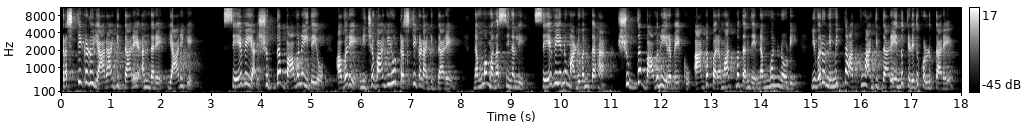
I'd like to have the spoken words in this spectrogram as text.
ಟ್ರಸ್ಟಿಗಳು ಯಾರಾಗಿದ್ದಾರೆ ಅಂದರೆ ಯಾರಿಗೆ ಸೇವೆಯ ಶುದ್ಧ ಭಾವನೆ ಇದೆಯೋ ಅವರೇ ನಿಜವಾಗಿಯೂ ಟ್ರಸ್ಟಿಗಳಾಗಿದ್ದಾರೆ. ನಮ್ಮ ಮನಸ್ಸಿನಲ್ಲಿ ಸೇವೆಯನ್ನು ಮಾಡುವಂತಹ ಶುದ್ಧ ಭಾವನೆ ಇರಬೇಕು. ಆಗ ಪರಮಾತ್ಮ ತಂದೆ ನಮ್ಮನ್ನು ನೋಡಿ ಇವರು ನಿಮಿತ್ತ ಆತ್ಮ ಆಗಿದ್ದಾರೆ ಎಂದು ತಿಳಿದುಕೊಳ್ಳುತ್ತಾರೆ.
